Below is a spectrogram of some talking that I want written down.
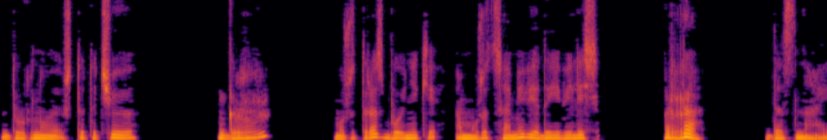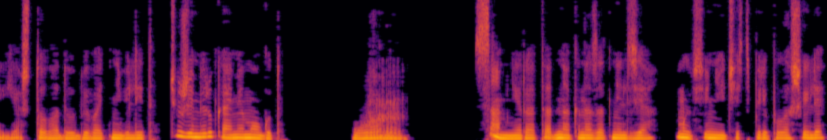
Дурное что-то чую. Гррр. Может, разбойники, а может, сами веды явились. Ра! Да знаю я, что Лада убивать не велит. Чужими руками могут. Урр! Сам не рад, однако назад нельзя. Мы всю нечисть переполошили.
